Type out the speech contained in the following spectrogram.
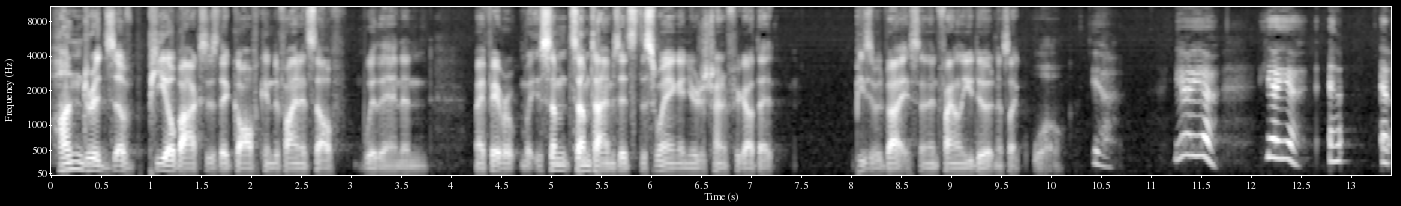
hundreds of PO boxes that golf can define itself within. And my favorite, some sometimes it's the swing, and you're just trying to figure out that piece of advice, and then finally you do it, and it's like, whoa. Yeah, yeah, yeah, yeah, yeah. And and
